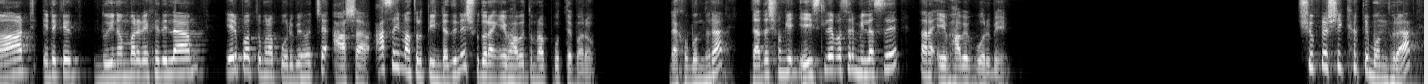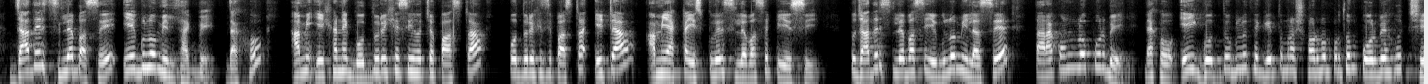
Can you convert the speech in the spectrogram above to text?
মাঠ, এটাকে দুই নম্বরে রেখে দিলাম। এরপর তোমরা পড়বে হচ্ছে আশা আশাই মাত্র তিনটা দিনে, সুতরাং এভাবে তোমরা পড়তে পারো। দেখো বন্ধুরা, যাদের সঙ্গে এই সিলেবাসের মিল আছে, তারা এভাবে পড়বে। সুপ্রিয় শিক্ষার্থী বন্ধুরা, যাদের সিলেবাসে এগুলো মিল থাকবে, দেখো, আমি এখানে গদ্য রেখেছি হচ্ছে পাঁচটা, পদ্য রেখেছি পাঁচটা, এটা আমি একটা স্কুলের সিলেবাসে পেয়েছি। তো যাদের সিলেবাসে এগুলো মিল আছে, তারা কোনগুলো পড়বে? দেখো, এই গদ্যগুলো থেকে তোমরা সর্বপ্রথম পড়বে হচ্ছে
